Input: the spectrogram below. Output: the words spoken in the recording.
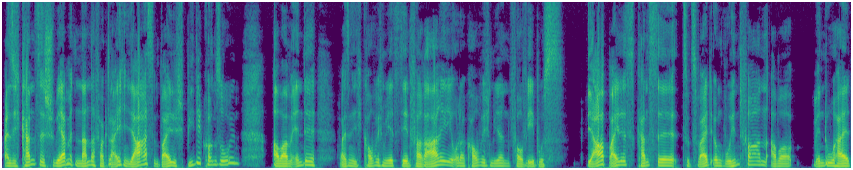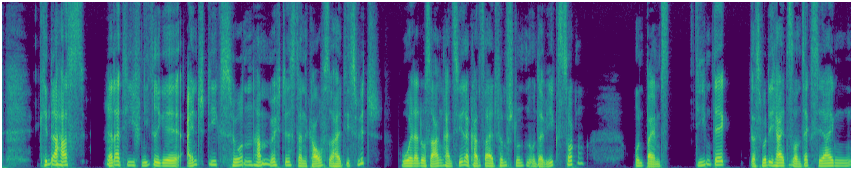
Also ich kann es schwer miteinander vergleichen. Ja, es sind beide Spielekonsolen, aber am Ende, weiß nicht, kaufe ich mir jetzt den Ferrari oder kaufe ich mir einen VW-Bus? Ja, beides kannst du zu zweit irgendwo hinfahren, aber wenn du halt Kinder hast, relativ niedrige Einstiegshürden haben möchtest, dann kaufst du halt die Switch, wo du dadurch sagen kannst, hier, da kannst du halt fünf Stunden unterwegs zocken. Und beim Steam Deck, das würde ich halt so einen Sechsjährigen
